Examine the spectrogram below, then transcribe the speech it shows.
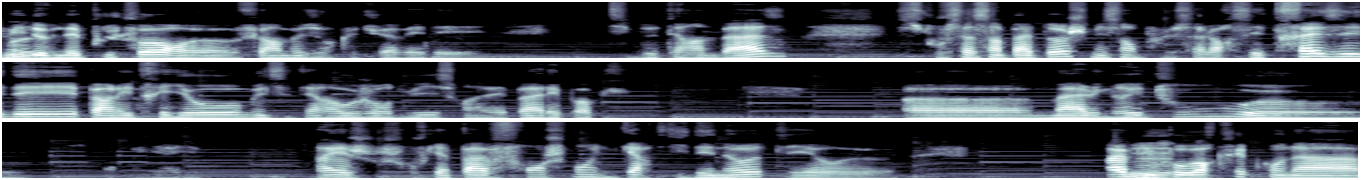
Lui Ouais. devenait plus fort euh, au fur et à mesure que tu avais des types de terrains de base. Je trouve ça sympatoche, mais sans plus. Alors c'est très aidé par les triomes, etc. aujourd'hui, ce qu'on n'avait pas à l'époque. Euh, malgré tout, je je trouve qu'il n'y a pas franchement une carte qui dénote. Et euh, le problème Mhm. du power creep qu'on a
